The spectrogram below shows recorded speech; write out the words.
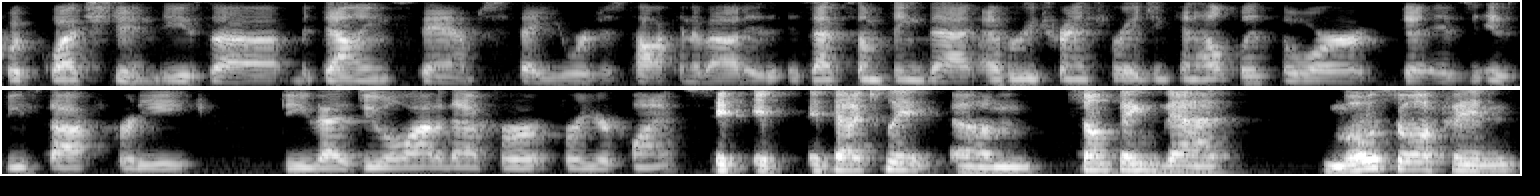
quick question: These uh, medallion stamps that you were just talking about is, is that something that every transfer agent can help with, or is is vStock pretty? Do you guys do a lot of that for for your clients? It's it's it's actually um, something that most often,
